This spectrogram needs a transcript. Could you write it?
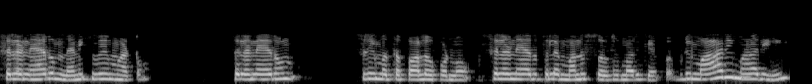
சில நேரம் நினைக்கவே மாட்டோம். சில நேரம் ஸ்ரீமத்தை ஃபாலோ பண்ணுவோம் சில நேரத்துல மனசு சொல்ற மாதிரி கேட்போம். இப்படி மாறி மாறி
